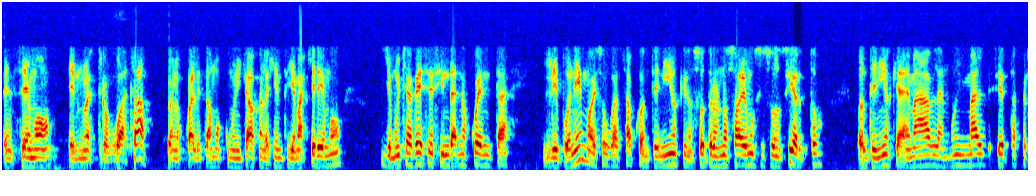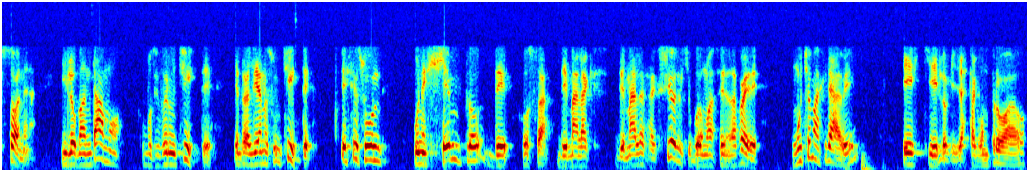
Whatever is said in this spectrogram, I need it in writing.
Pensemos en nuestros WhatsApp, con los cuales estamos comunicados con la gente que más queremos, y que muchas veces sin darnos cuenta le ponemos a esos WhatsApp contenidos que nosotros no sabemos si son ciertos, contenidos que además hablan muy mal de ciertas personas, y lo mandamos como si fuera un chiste, en realidad no es un chiste. Ese es un, un ejemplo de cosas, de malas, de malas acciones que podemos hacer en las redes. Mucho más grave es que lo que ya está comprobado,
